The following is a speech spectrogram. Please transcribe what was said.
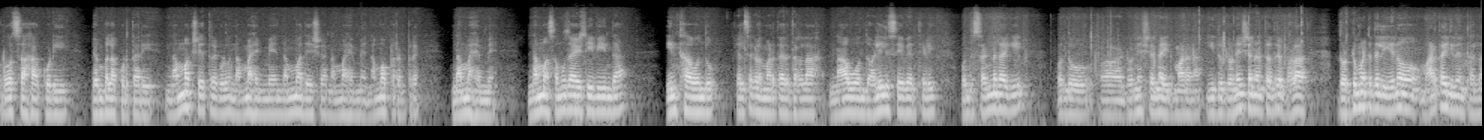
ಪ್ರೋತ್ಸಾಹ ಕೊಡಿ, ಬೆಂಬಲ ಕೊಡ್ತಾರೆ. ನಮ್ಮ ಕ್ಷೇತ್ರಗಳು ನಮ್ಮ ಹೆಮ್ಮೆ, ನಮ್ಮ ದೇಶ ನಮ್ಮ ಹೆಮ್ಮೆ, ನಮ್ಮ ಪರಂಪರೆ ನಮ್ಮ ಹೆಮ್ಮೆ. ನಮ್ಮ ಸಮುದಾಯ ಟಿ ವಿಯಿಂದ ಇಂಥ ಒಂದು ಕೆಲಸಗಳು ಮಾಡ್ತಾ ಇರ್ತಾರಲ್ಲ, ನಾವು ಒಂದು ಅಳಿಲಿ ಸೇವೆ ಅಂಥೇಳಿ ಒಂದು ಸಣ್ಣದಾಗಿ ಒಂದು ಡೊನೇಷನ್ನ ಇದು ಮಾಡೋಣ. ಇದು ಡೊನೇಷನ್ ಅಂತಂದರೆ ಬಹಳ ದೊಡ್ಡ ಮಟ್ಟದಲ್ಲಿ ಏನೋ ಮಾಡ್ತಾ ಇದ್ದೀವಿ ಅಂತಲ್ಲ.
